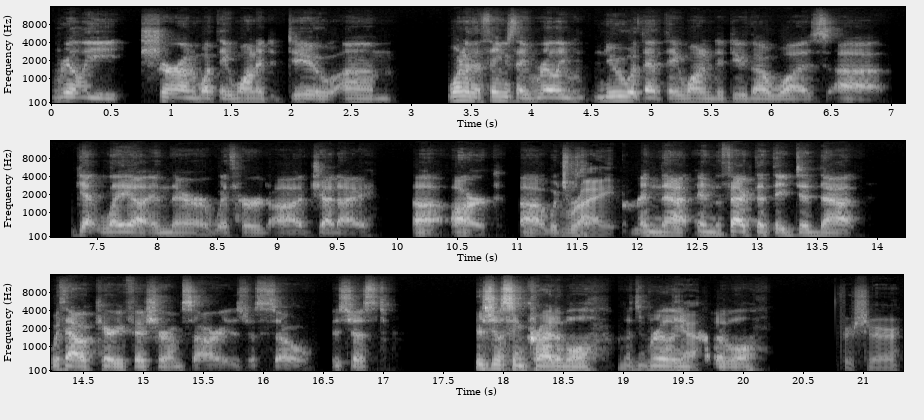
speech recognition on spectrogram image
really sure on what they wanted to do. Um, one of the things they really knew what that they wanted to do though was uh, get Leia in there with her uh, Jedi uh, arc, uh, which was Right. awesome. and that and the fact that they did that without Carrie Fisher, I'm sorry, is just so it's just it's just incredible. It's really Yeah. incredible. For sure.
